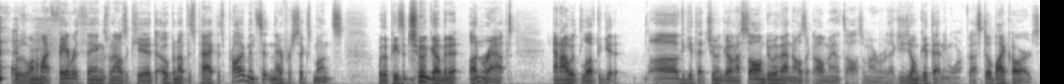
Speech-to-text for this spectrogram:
it was one of my favorite things when I was a kid to open up this pack that's probably been sitting there for six months with a piece of chewing gum in it, unwrapped, and I would love to get it. Love to get that chewing gum. And I saw him doing that, and I was like, "Oh man, that's awesome!" I remember that because you don't get that anymore. But I still buy cards.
